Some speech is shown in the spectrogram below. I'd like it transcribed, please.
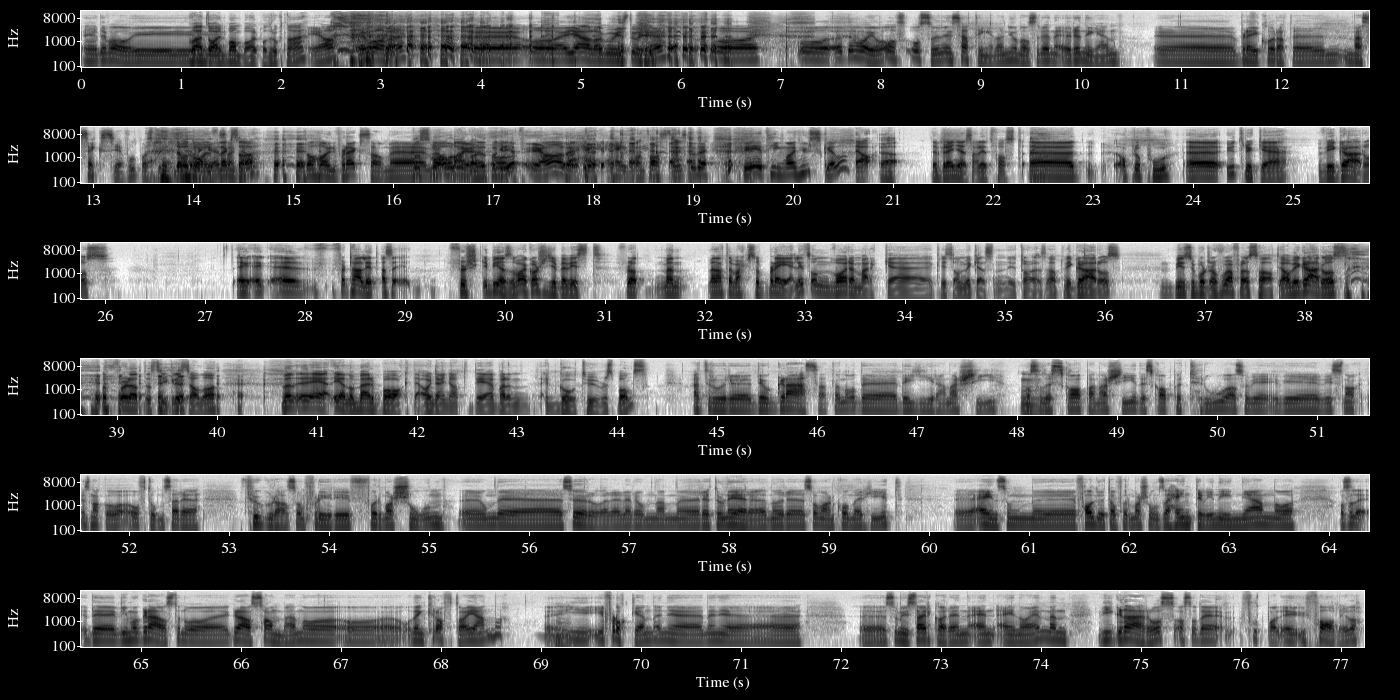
Det var i Var det da en Bamba holdt på å drukne? ja, det var det. uh, og en jævla god historie. Og, og det var jo også, i den settingen den Jonas Rønningen uh, ble kåra til den mest sexy fotballspilleren. Det var da han fleksa? Da han fleksa med På svalbardene olje. på Grip? Og- Ja, det er he helt fantastisk. Og det, det er ting man husker, da. Ja. Ja. Det brenner seg litt fast. Uh, apropos eh, uttrykket 'vi gleder oss'. Jeg, jeg, jeg, fortell litt altså, Først i begynnelsen var jeg kanskje ikke bevisst, at, men, men etter hvert så ble jeg litt sånn varemerke Christian Michelsen-uttalelse, at vi gleder oss. Vi supportere for hvert fall sa at ja, vi gleder oss, fordi at det sier Christian òg. Men er er noe mer bak det, annet enn at det er bare en, et go to response? Jeg tror eh, det å glede seg til noe, det, det gir energi. Mm. Altså Det skaper energi, det skaper tro. Altså Vi, vi, vi snak, snakker ofte om disse fugler som flyr i formasjon, eh, om det er sørover eller om de eh, returnerer når sommeren kommer hit. En som faller ut av formasjonen, så henter vi den inn igjen. Og, altså det, det, vi må glede oss til noe, glede oss sammen, og, og, og den krafta igjen da, mm. i, i flokken, den er, den er så mye sterkere enn en, en og en, men vi gleder oss. altså det, Fotball er ufarlig, da.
